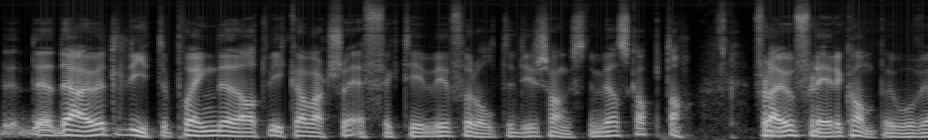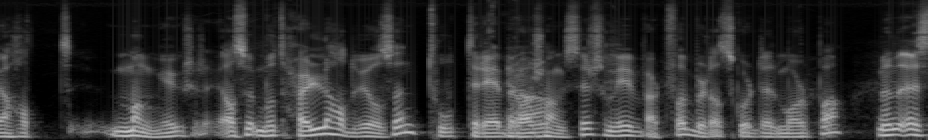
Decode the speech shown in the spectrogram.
det, det er jo et lite poeng det da, at vi ikke har vært så effektive i forhold til de sjansene vi har skapt. da. For det er jo flere kamper hvor vi har hatt mange altså Mot Hull hadde vi også en to-tre bra Ja. sjanser som vi i hvert fall burde ha skåret et mål på. Men jeg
